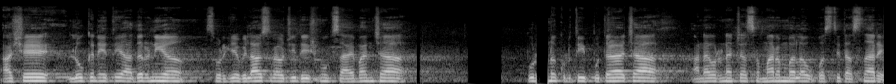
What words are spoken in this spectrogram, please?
असे लोकनेते आदरणीय स्वर्गीय विलासरावजी देशमुख साहेबांच्या पूर्णकृती पुतळ्याच्या अनावरणाच्या समारंभाला उपस्थित असणारे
